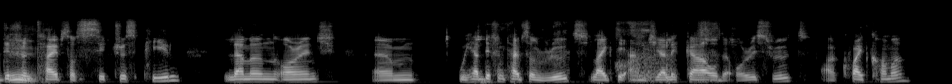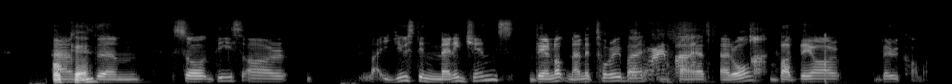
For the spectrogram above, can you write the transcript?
Different types of citrus peel, lemon, orange. Um, we have different types of roots, like the angelica or the orris root, are quite common. Okay. And um, so these are used in many gins. They're not mandatory by, by at, all, but they are very common.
